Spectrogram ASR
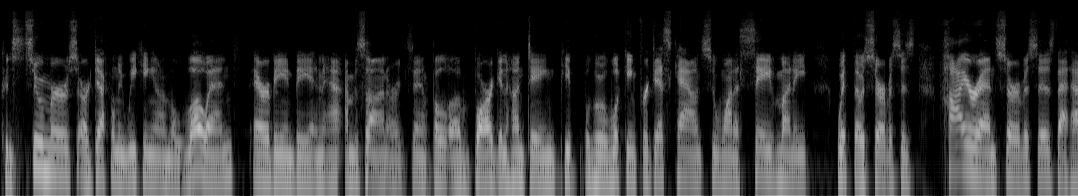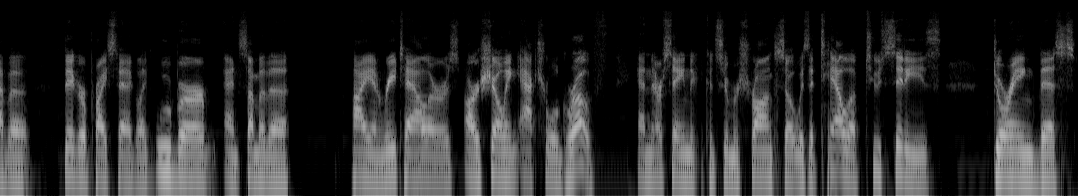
consumers are definitely weakening on the low end. Airbnb and Amazon are example of bargain hunting. People who are looking for discounts, who want to save money with those services. Higher end services that have a bigger price tag, like Uber and some of the high end retailers are showing actual growth and they're saying the consumer strong. So it was a tale of two cities during this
